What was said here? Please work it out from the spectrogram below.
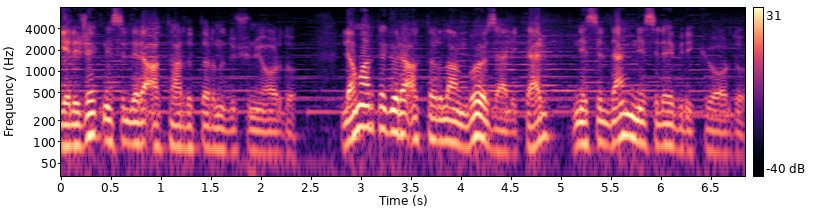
gelecek nesillere aktardıklarını düşünüyordu. Lamarck'a göre aktarılan bu özellikler nesilden nesile birikiyordu.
